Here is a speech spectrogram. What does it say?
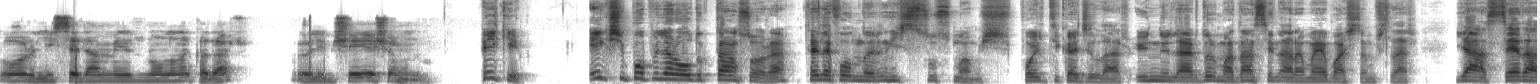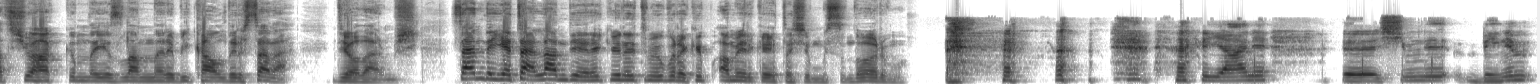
Doğru liseden mezun olana kadar öyle bir şey yaşamadım. Peki Ekşi popüler olduktan sonra telefonların hiç susmamış. Politikacılar, ünlüler durmadan seni aramaya başlamışlar. Ya Sedat şu hakkımda yazılanları bir kaldırsana diyorlarmış. Sen de yeter lan diyerek yönetimi bırakıp Amerika'ya taşınmışsın doğru mu? yani e, şimdi benim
